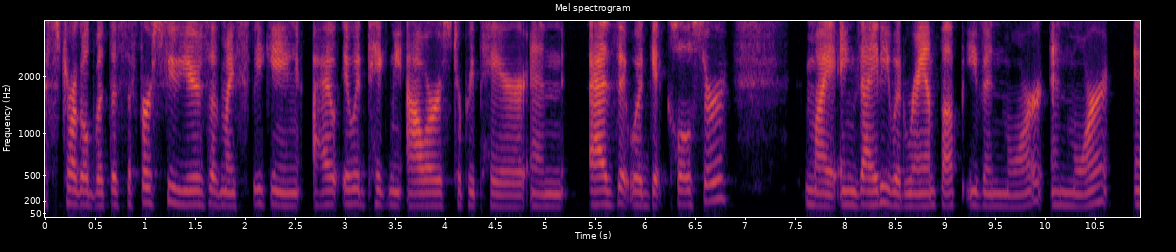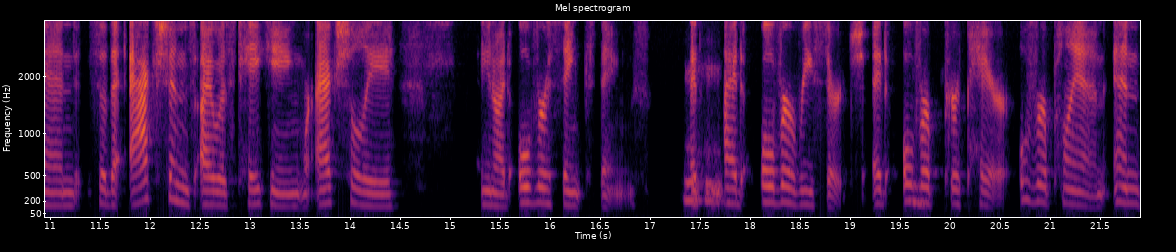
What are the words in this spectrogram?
struggled with this the first few years of my speaking. I it would take me hours to prepare and as it would get closer, my anxiety would ramp up even more and more. And so the actions I was taking were actually, you know, I'd overthink things Mm-hmm. I'd, I'd over research, I'd mm. over prepare, over plan. And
